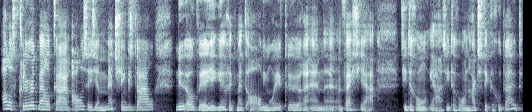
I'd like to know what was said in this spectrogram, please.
Alles kleurt bij elkaar, alles is een matching style. Nu ook weer je jurk met al die mooie kleuren en eh, een vestje. Ja, ziet er gewoon, ja, ziet er gewoon hartstikke goed uit.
